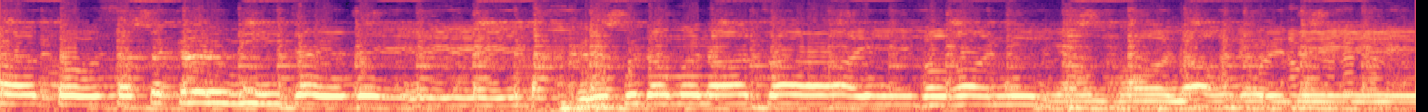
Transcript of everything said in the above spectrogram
जगदंबे तो सत्कर्मी जय दे रिपुदमनाचा आई भवानी आम्हाला वर दे.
